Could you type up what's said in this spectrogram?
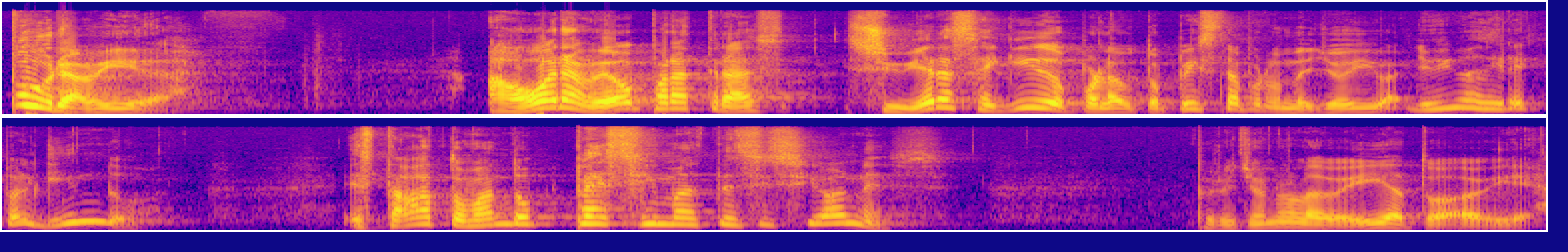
pura vida. Ahora veo para atrás, si hubiera seguido por la autopista por donde yo iba, yo iba directo al guindo. Estaba tomando pésimas decisiones, pero yo no la veía todavía.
